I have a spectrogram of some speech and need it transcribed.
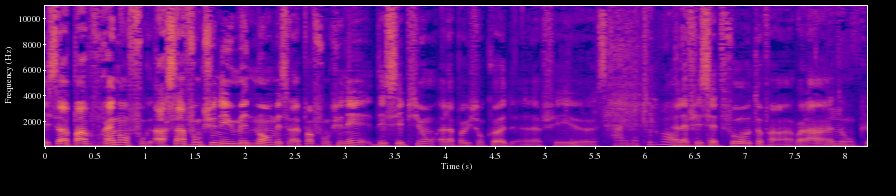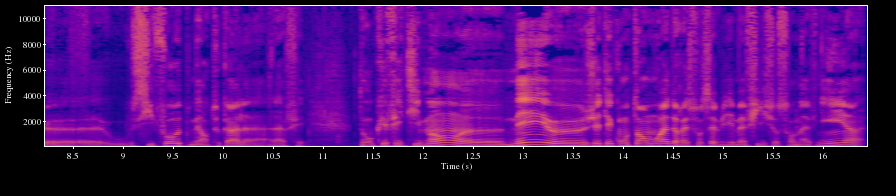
Et ça n'a pas vraiment fonctionné. Alors, ça a fonctionné humainement, mais ça n'a pas fonctionné. Déception, elle n'a pas eu son code. Elle a fait, euh, Ça arrive à tout le monde. elle a fait sept fautes, enfin voilà, Mm. donc euh, ou six fautes, mais en tout cas, elle a, elle a fait. Donc effectivement, euh, mais euh, j'étais content moi de responsabiliser ma fille sur son avenir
